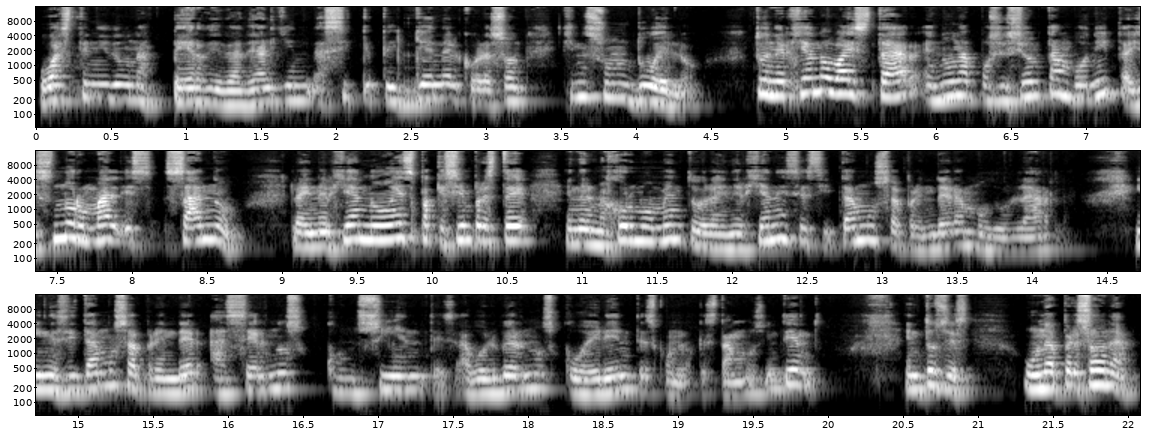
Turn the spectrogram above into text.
o has tenido una pérdida de alguien así que te llena el corazón, tienes un duelo, tu energía no va a estar en una posición tan bonita es normal, es sano. La energía no es para que siempre esté en el mejor momento, la energía necesitamos aprender a modularla y necesitamos aprender a hacernos conscientes, a volvernos coherentes con lo que estamos sintiendo. Entonces, una persona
